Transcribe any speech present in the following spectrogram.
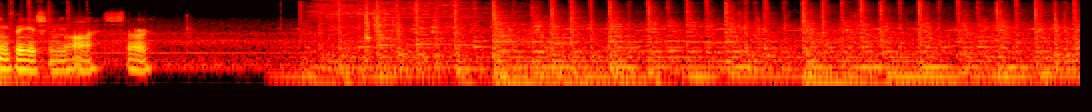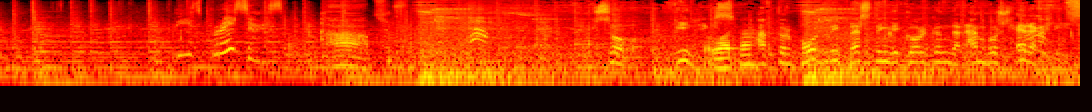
Something is in my eye, sorry. These bracers. Ah. So, Fenyx, What now? after boldly besting the Gorgon that ambushed Heracles.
